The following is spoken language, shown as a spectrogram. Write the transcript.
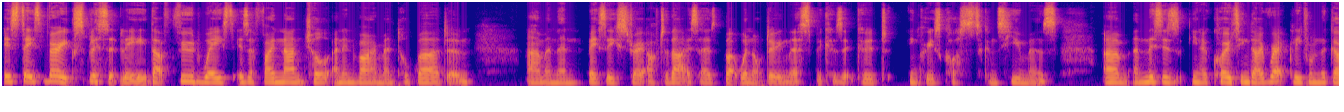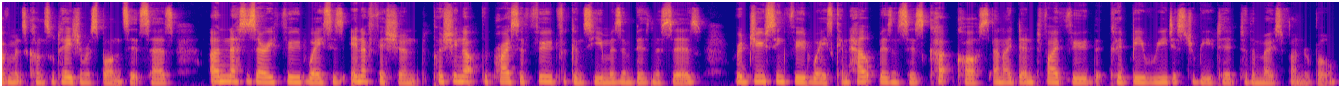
it states very explicitly that food waste is a financial and environmental burden. Um, and then basically straight after that, it says, but we're not doing this because it could increase costs to consumers. Um, and this is, you know, quoting directly from the government's consultation response. It says, unnecessary food waste is inefficient, pushing up the price of food for consumers and businesses. Reducing food waste can help businesses cut costs and identify food that could be redistributed to the most vulnerable.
